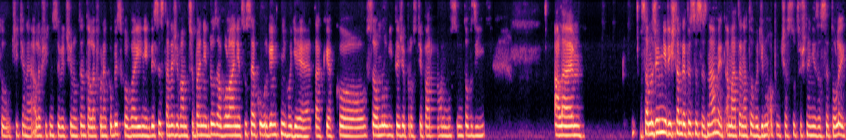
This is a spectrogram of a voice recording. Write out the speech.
to určitě ne, ale všichni si většinou ten telefon jakoby schovají. Někdy se stane, že vám třeba někdo zavolá, něco se jako urgentního děje, tak jako se omluvíte, že prostě pardon, musím to vzít. Ale Samozřejmě, když tam jdete se seznámit a máte na to hodinu a půl času, což není zase tolik,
